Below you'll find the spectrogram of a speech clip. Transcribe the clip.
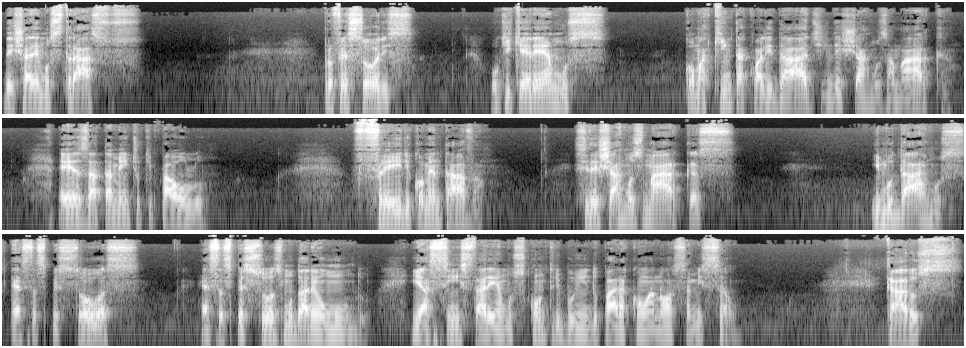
deixaremos traços. Professores, o que queremos como a quinta qualidade em deixarmos a marca é exatamente o que Paulo Freire comentava se deixarmos marcas e mudarmos essas pessoas, essas pessoas mudarão o mundo e assim estaremos contribuindo para com a nossa missão. Caros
